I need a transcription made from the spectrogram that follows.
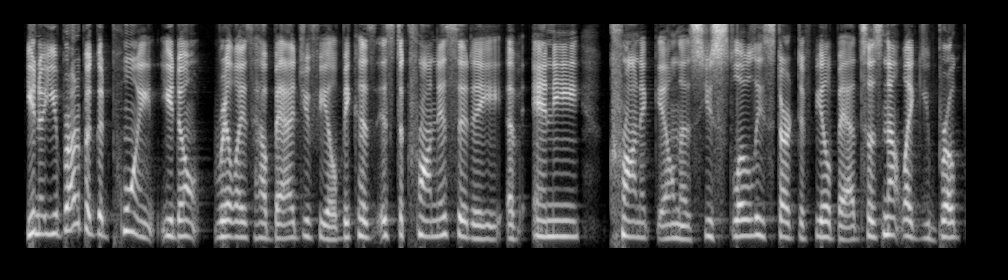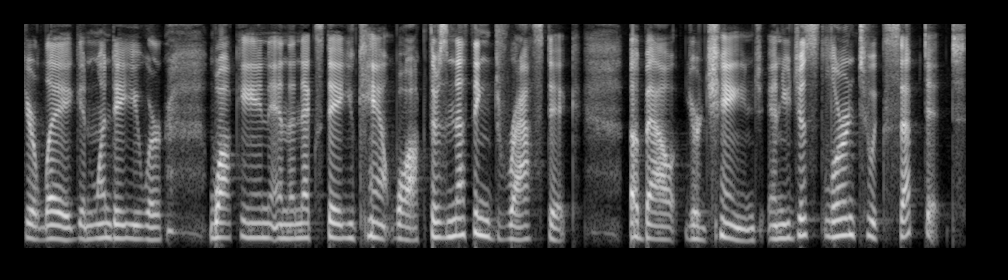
you know, you brought up a good point. You don't realize how bad you feel because it's the chronicity of any chronic illness. You slowly start to feel bad. So it's not like you broke your leg and one day you were walking and the next day you can't walk. There's nothing drastic about your change. And you just learn to accept it.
